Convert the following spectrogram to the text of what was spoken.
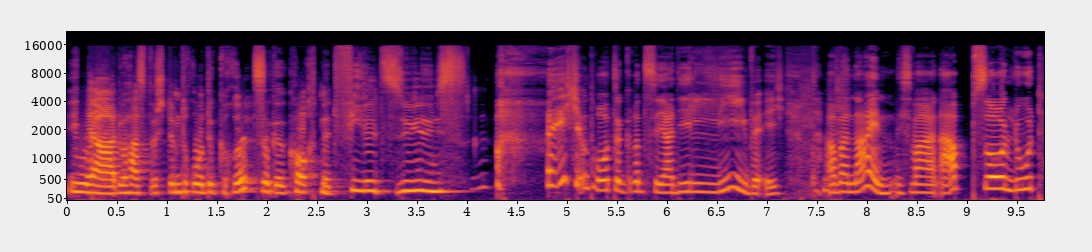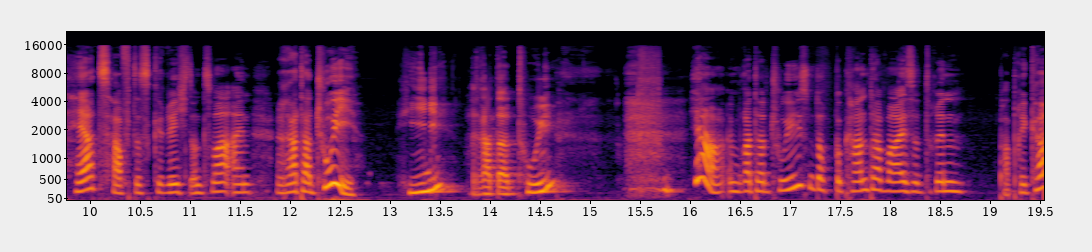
Ja, du hast bestimmt rote Grütze gekocht mit viel Süß. Ich und rote Grütze, ja, die liebe ich. Aber nein, es war ein absolut herzhaftes Gericht und zwar ein Ratatouille. Hi? Ratatouille? Ja, im Ratatouille sind doch bekannterweise drin Paprika,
